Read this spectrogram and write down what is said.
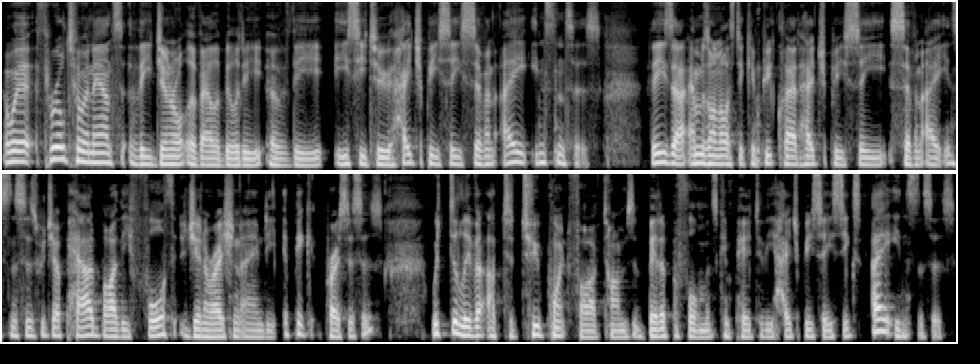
We're thrilled to announce the general availability of the EC2 HPC 7A instances. These are Amazon Elastic Compute Cloud HPC 7A instances, which are powered by the fourth generation AMD EPYC processors, which deliver up to 2.5 times better performance compared to the HPC 6A instances.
